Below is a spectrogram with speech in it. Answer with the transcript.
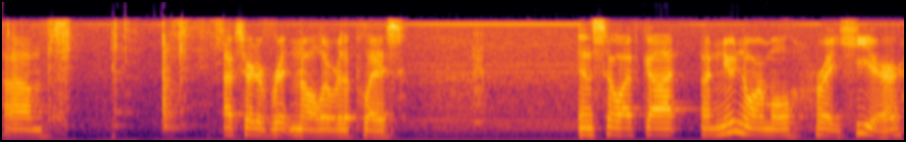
um, I've sort of written all over the place. And so I've got a new normal right here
